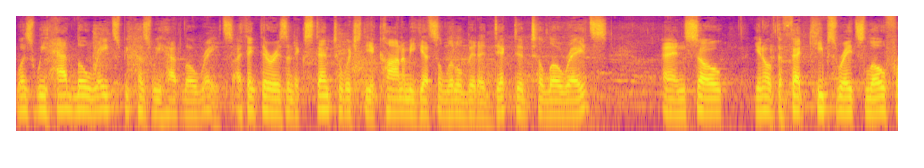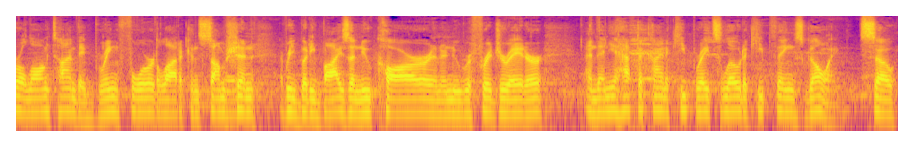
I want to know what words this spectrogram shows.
was we had low rates because we had low rates. I think there is an extent to which the economy gets a little bit addicted to low rates. And so, you know, if the Fed keeps rates low for a long time, they bring forward a lot of consumption. Everybody buys a new car and a new refrigerator. And then you have to kind of keep rates low to keep things going. So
